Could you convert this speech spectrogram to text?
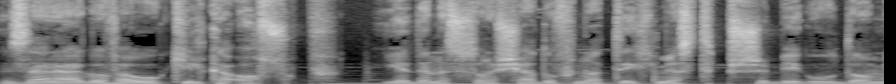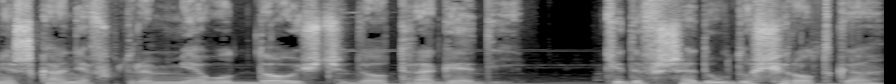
zareagowało kilka osób. Jeden z sąsiadów natychmiast przybiegł do mieszkania, w którym miało dojść do tragedii. Kiedy wszedł do środka,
